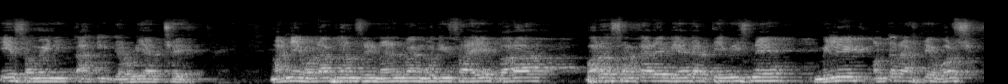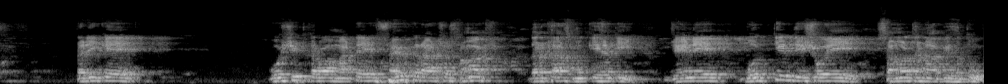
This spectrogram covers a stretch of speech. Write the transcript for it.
એ સમયની તાતી જરૂરિયાત છે. માન્ય વડાપ્રધાન શ્રી નરેન્દ્રભાઈ મોદી સાહેબ દ્વારા ભારત સરકારે બે હજાર ત્રેવીસને મિલેટ આંતરરાષ્ટ્રીય વર્ષ તરીકે ઘોષિત કરવા માટે સંયુક્ત રાષ્ટ્ર સમક્ષ દરખાસ્ત મૂકી હતી, જેને બોતેર દેશોએ સમર્થન આપ્યું હતું.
